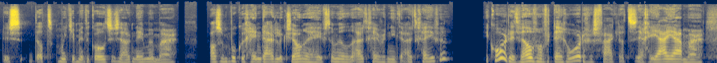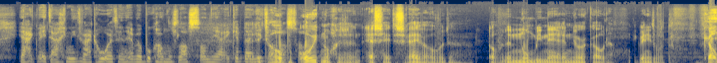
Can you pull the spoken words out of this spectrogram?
Dus dat moet je met de kooltjes uitnemen. Maar als een boek geen duidelijk genre heeft, dan wil een uitgever het niet uitgeven. Ik hoor dit wel van vertegenwoordigers vaak, dat ze zeggen, ja, ja, maar ja, ik weet eigenlijk niet waar het hoort en hebben boekhandels last van. Ja, ik heb daar niet ik hoop last van. ooit nog eens een essay te schrijven over de, over de non-binaire neurcode. Ik weet niet of het kan,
